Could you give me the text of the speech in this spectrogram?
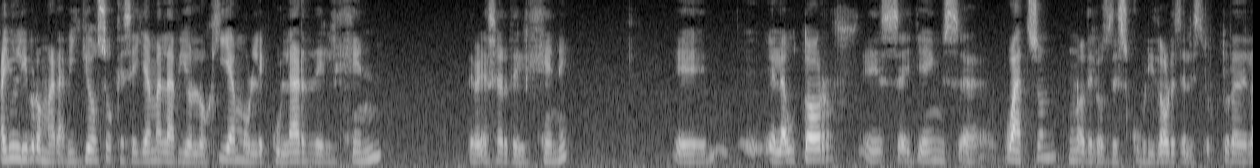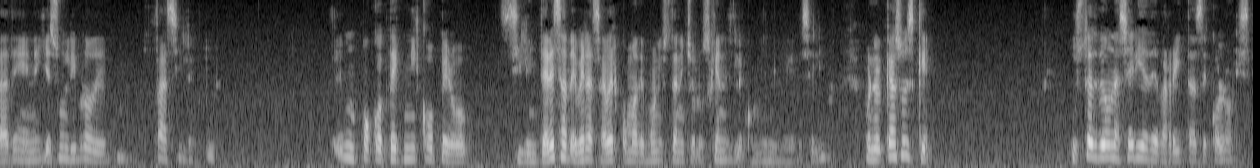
Hay un libro maravilloso que se llama La biología molecular del gen. Debería ser del gene. Eh, el autor es eh, James eh, Watson, uno de los descubridores de la estructura del ADN, y es un libro de fácil lectura. Un poco técnico, pero si le interesa de veras saber cómo demonios están hechos los genes, le conviene leer ese libro. Bueno, el caso es que usted ve una serie de barritas de colores.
